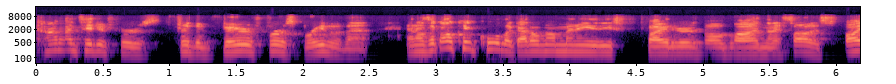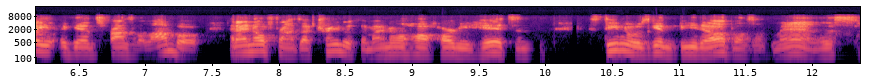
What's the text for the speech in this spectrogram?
commentated for for the very first Brave event, and I was like, okay, cool. Like I don't know many of these fighters, blah blah. And then I saw his fight against Franz Mlambo, and I know Franz, I've trained with him. I know how hard he hits, and Steven was getting beat up. I was like, man, this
